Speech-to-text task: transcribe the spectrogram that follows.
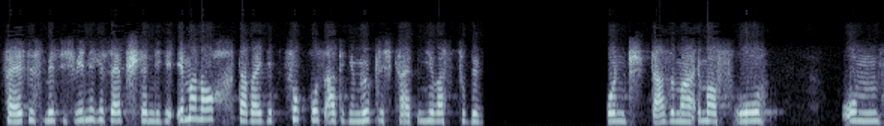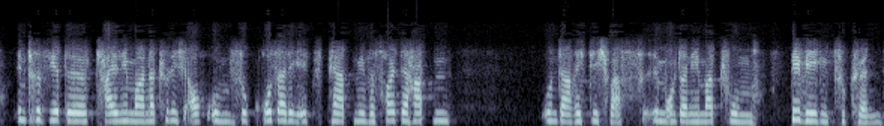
verhältnismäßig wenige Selbstständige immer noch. Dabei gibt es so großartige Möglichkeiten, hier was zu bewegen. Und da sind wir immer froh um interessierte Teilnehmer, natürlich auch um so großartige Experten, wie wir es heute hatten, und da richtig was im Unternehmertum bewegen zu können.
